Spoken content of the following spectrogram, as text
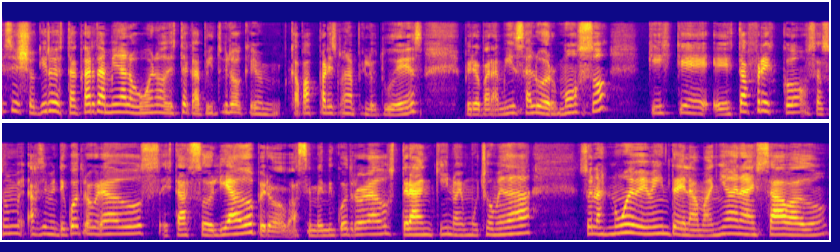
qué sé yo, quiero destacar también algo bueno de este capítulo que capaz parece una pelotudez, pero para mí es algo hermoso, que es que eh, está fresco, o sea, son, hace 24 grados, está soleado, pero hace 24 grados, tranqui, no hay mucha humedad, son las 9.20 de la mañana, es sábado.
